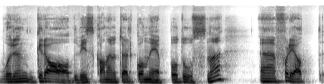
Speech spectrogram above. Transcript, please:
hvor hun gradvis kan eventuelt gå ned på dosene. eh, Fordi at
